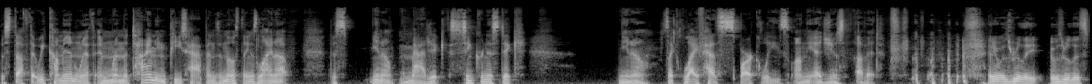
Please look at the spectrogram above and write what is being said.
the stuff that we come in with. And when the timing piece happens and those things line up, this, you know, magic, synchronistic, you know, it's like life has sparklies on the edges of it. and it was really, it was really this,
